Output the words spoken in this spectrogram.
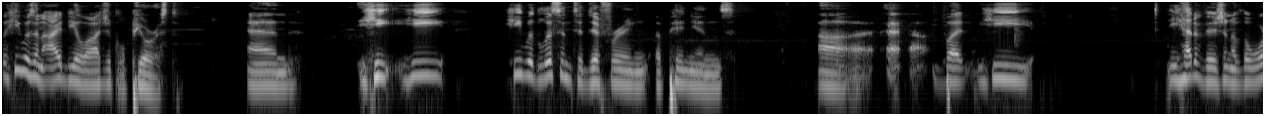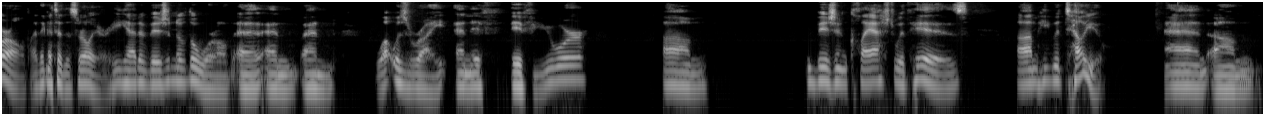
But he was an ideological purist, and he he he would listen to differing opinions uh, uh, but he he had a vision of the world. I think I said this earlier. He had a vision of the world and and, and what was right. And if if your um, vision clashed with his, um, he would tell you. And um,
